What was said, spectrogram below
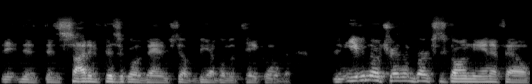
the, the, the, decided physical advantage they'll be able to take over. And even though Treylon Burks has gone in the NFL,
